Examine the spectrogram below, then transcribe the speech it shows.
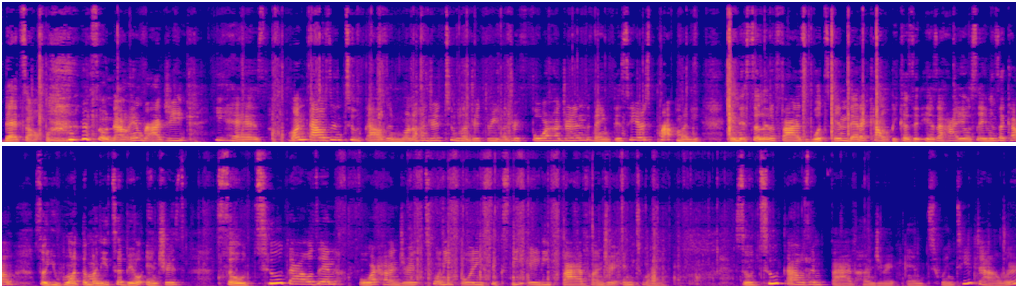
That's all. so now in Raji, he has 1,000, 2,000, 100, 200, 300, 400 in the bank. This here is prop money. And it solidifies what's in that account because it is a high yield savings account. So you want the money to build interest. So 2,400, 20, 40, 60, 80, 520. So $2,520.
